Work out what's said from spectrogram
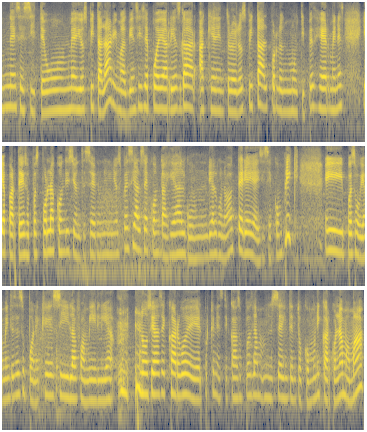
necesite un medio hospitalario y más bien sí se puede arriesgar a que dentro del hospital por los múltiples gérmenes y aparte de eso pues por la condición de ser un niño especial se contagie de algún de alguna bacteria y ahí sí se complique. Y pues obviamente se supone que si la familia no se hace cargo de él, porque en este caso pues se intentó comunicar con la mamá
